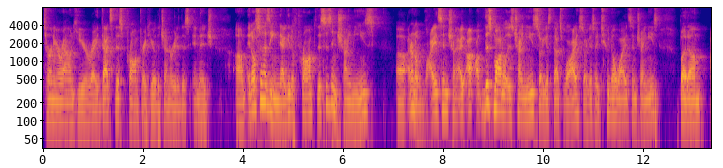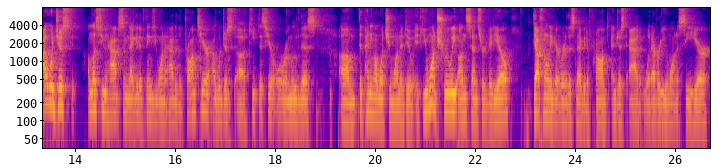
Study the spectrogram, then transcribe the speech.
turning around here, right? That's this prompt right here that generated this image. Um, it also has a negative prompt. This is in Chinese. Uh, I don't know why it's in China. This model is Chinese, so I guess that's why. So I guess I do know why it's in Chinese. But um, I would just, unless you have some negative things you want to add to the prompt here, I would just uh, keep this here or remove this, um, depending on what you want to do. If you want truly uncensored video, definitely get rid of this negative prompt and just add whatever you want to see here.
